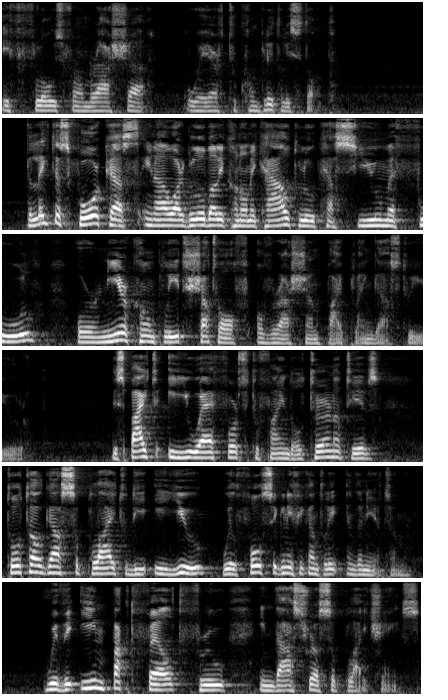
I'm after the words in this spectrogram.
if flows from Russia were to completely stop. The latest forecasts in our global economic outlook assume a full or near complete shut-off of Russian pipeline gas to Europe. Despite EU efforts to find alternatives, total gas supply to the EU will fall significantly in the near term, with the impact felt through industrial supply chains.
